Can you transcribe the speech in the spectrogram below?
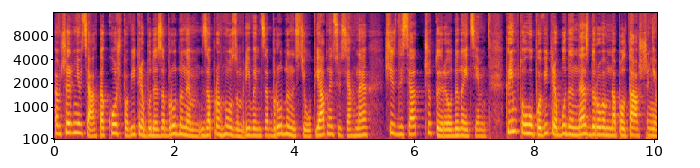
А в Чернівцях також повітря буде забрудненим. За прогнозом, рівень забрудненості у п'ятницю сягне 64 одиниці. Крім того, повітря буде нездоровим на Полтавщині.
